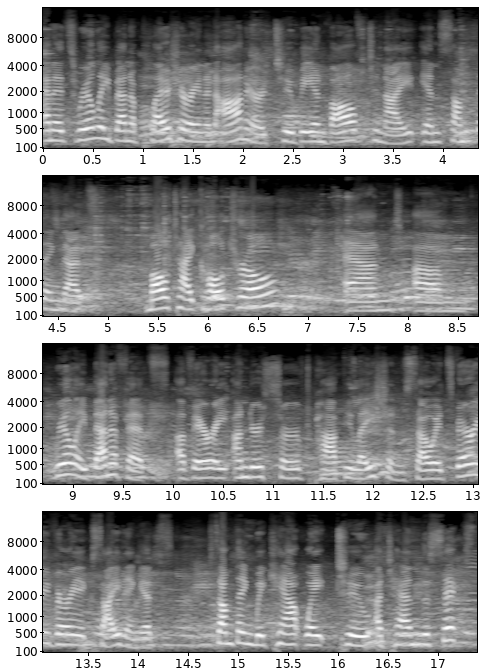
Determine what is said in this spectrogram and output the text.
And it's really been a pleasure and an honor to be involved tonight in something that's multicultural and um, really benefits a very underserved population. So it's very, very exciting. It's something we can't wait to attend the 6th.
